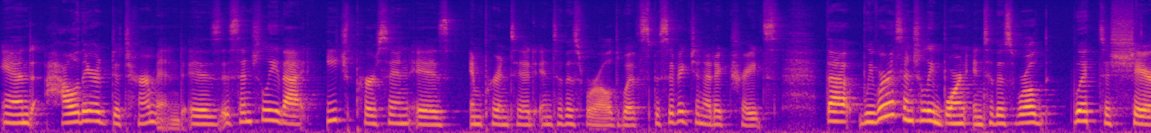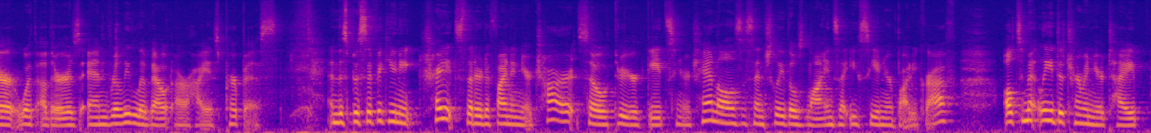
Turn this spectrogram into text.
And how they're determined is essentially that each person is imprinted into this world with specific genetic traits that we were essentially born into this world with to share with others and really live out our highest purpose. And the specific unique traits that are defined in your chart, so through your gates and your channels, essentially those lines that you see in your body graph, ultimately determine your type,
